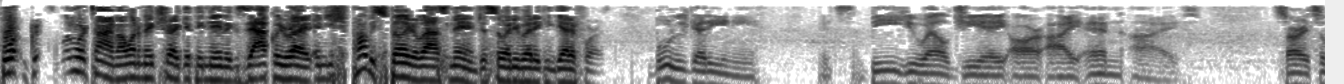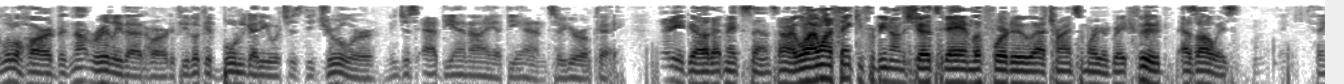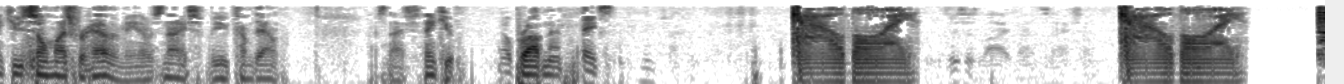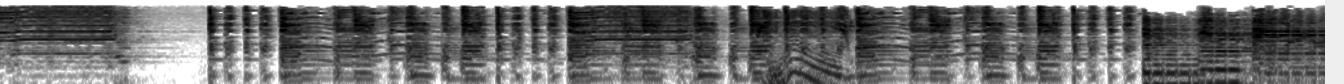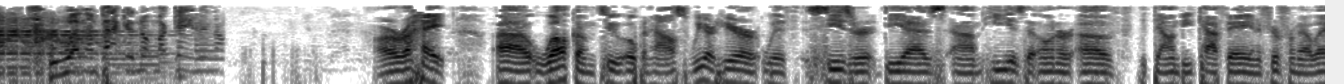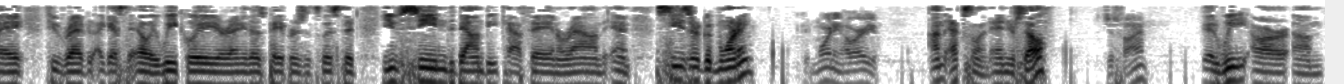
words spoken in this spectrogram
For, one more time, I want to make sure I get the name exactly right, and you should probably spell your last name just so anybody can get it for us. Bulgarini. It's B U L G A R I N I. Sorry, it's a little hard, but not really that hard. If you look at Bulgari, which is the jeweler, you just add the NI at the end, so you're okay. There you go. That makes sense. All right. Well, I want to thank you for being on the show today, and look forward to uh, trying some more of your great food as always. Thank you so much for having me. It was nice for you to come down. It was nice. Thank you. No problem, man. Thanks. Cowboy. Cowboy. All right. Uh, welcome to Open House. We are here with Cesar Diaz. Um, he is the owner of the Downbeat Cafe, and if you're from LA, if you've read, I guess, the LA Weekly or any of those papers that's listed, you've seen the Downbeat Cafe and around. And Cesar, good morning. Good morning. How are you? I'm excellent. And yourself? Just fine. Good. We are. Um,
